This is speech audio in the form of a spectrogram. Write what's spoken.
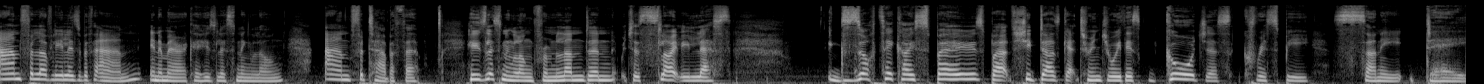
and for lovely Elizabeth Ann in America, who's listening along, and for Tabitha, who's listening along from London, which is slightly less exotic, I suppose, but she does get to enjoy this gorgeous, crispy, sunny day.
